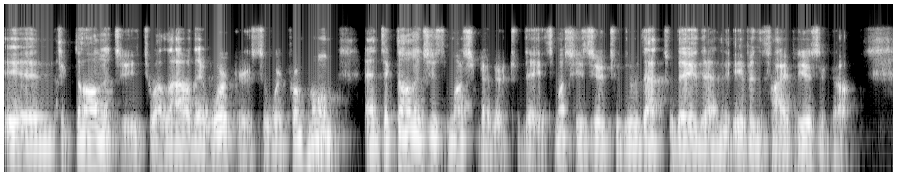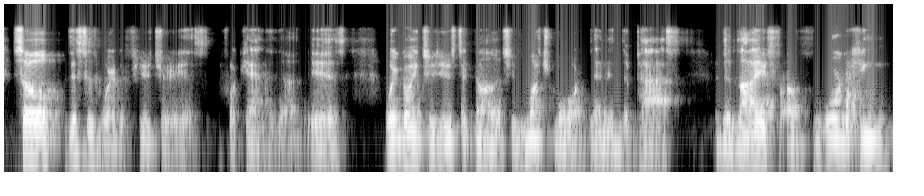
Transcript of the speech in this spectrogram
in technology to allow their workers to work from home. And technology is much better today. It's much easier to do that today than even five years ago. So this is where the future is for Canada is we're going to use technology much more than in the past. The life of working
